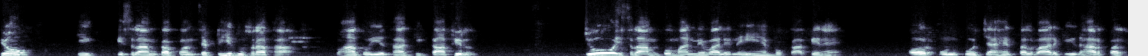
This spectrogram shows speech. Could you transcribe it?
क्यों? कि इस्लाम का कॉन्सेप्ट ही दूसरा था। वहाँ तो ये था कि काफिर जो इस्लाम को मानने वाले नहीं हैं वो काफिर हैं और उनको चाहे तलवार की धार पर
